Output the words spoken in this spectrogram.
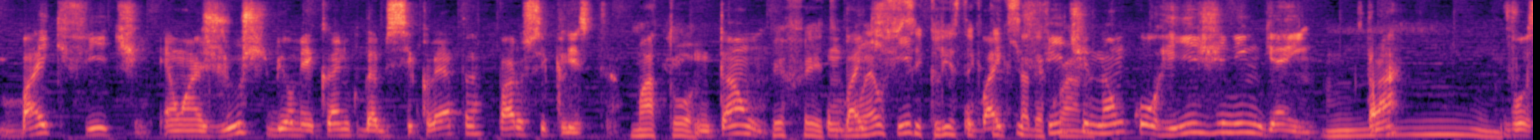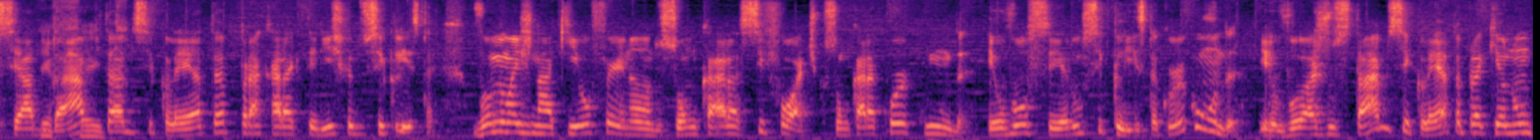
bike fit é um ajuste biomecânico da bicicleta para o ciclista. Matou. Então, perfeito. Um não é o ciclista fit, que tem que se adequar. O bike fit né? não corrige ninguém, hum, tá? Você adapta perfeito. a bicicleta para a característica do ciclista. Vamos imaginar que eu, Fernando, sou um cara cifótico, sou um cara corcunda. Eu vou ser um ciclista corcunda. Eu vou ajustar a bicicleta para que eu não,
